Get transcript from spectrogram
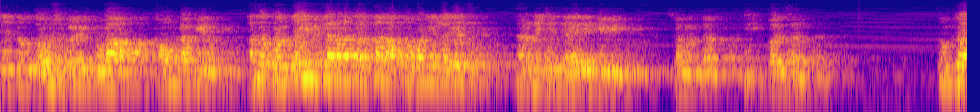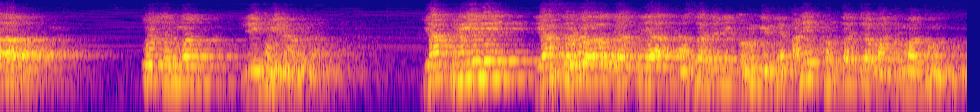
जे तो जाऊ शकेल किंवा खाऊन टाकेल असं कोणताही विचार न करता नासोबाने लगेच धरण्याची तयारी केली. असं म्हणतात ठीक बरं झालं. तुमचा तो जन्म लेखी लागला. या क्रियेने या सर्व या क्रिया गोसाव्याने करून घेतल्या अनेक भक्तांच्या माध्यमातून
